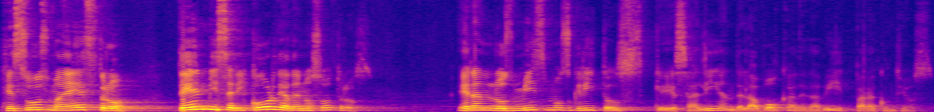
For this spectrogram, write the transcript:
Jesús Maestro, ten misericordia de nosotros. Eran los mismos gritos que salían de la boca de David para con Dios.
